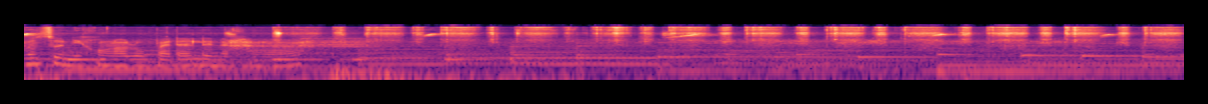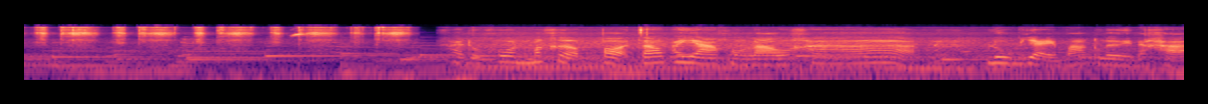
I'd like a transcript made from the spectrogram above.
พ่นส่วนนี้ของเราลงไปได้เลยนะคะค่ะทุกคนมะเขือเปราะเจ้าพญาของเราค่ะ ลูกใหญ่มากเลยนะคะ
